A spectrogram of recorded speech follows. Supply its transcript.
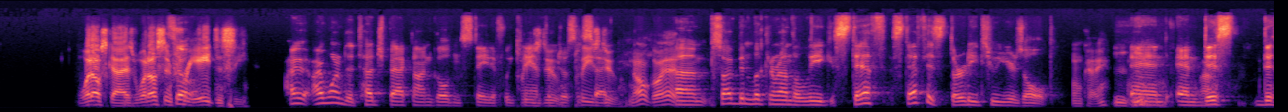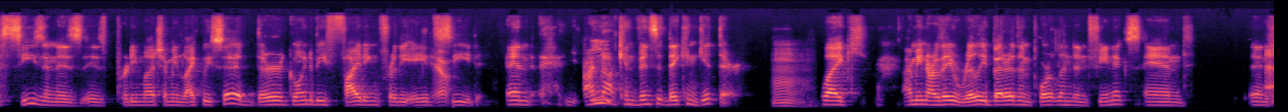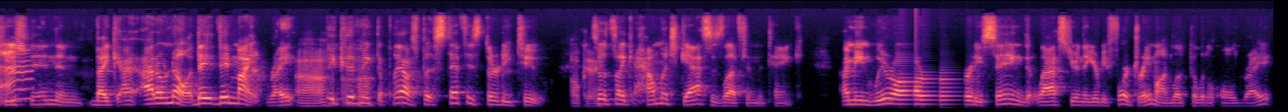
what else, guys? What else in So- free agency? I, I wanted to touch back on Golden State if we can Please do. just Please do. No, go ahead. Um, so I've been looking around the league. Steph Steph is 32 years old, okay. Mhm. and and Wow. this this season is is pretty much. I mean, like we said, they're going to be fighting for the eighth Yeah. seed, and I'm not convinced that they can get there. Mm. Like, I mean, are they really better than Portland and Phoenix and and Uh. Houston and like I, I don't know. They they might right. Uh-huh. They could uh-huh. make the playoffs, but Steph is 32. Okay. So it's like, how much gas is left in the tank? I mean, we are already saying that last year and the year before, Draymond looked a little old, right?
